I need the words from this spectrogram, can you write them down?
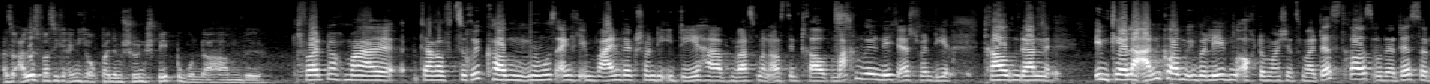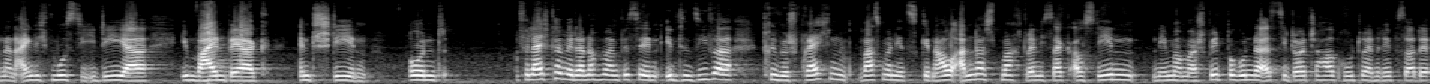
Also alles, was ich eigentlich auch bei einem schönen Spätburgunder haben will. Ich wollte noch mal darauf zurückkommen, man muss eigentlich im Weinberg schon die Idee haben, was man aus den Trauben machen will. Nicht erst, wenn die Trauben dann im Keller ankommen, überlegen, ach, da mache ich jetzt mal das draus oder das, sondern eigentlich muss die Idee ja im Weinberg entstehen. Und Vielleicht können wir da noch mal ein bisschen intensiver drüber sprechen, was man jetzt genau anders macht, wenn ich sage, aus denen, nehmen wir mal Spätburgunder als die deutsche Hauptrotwein-Rebsorte,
